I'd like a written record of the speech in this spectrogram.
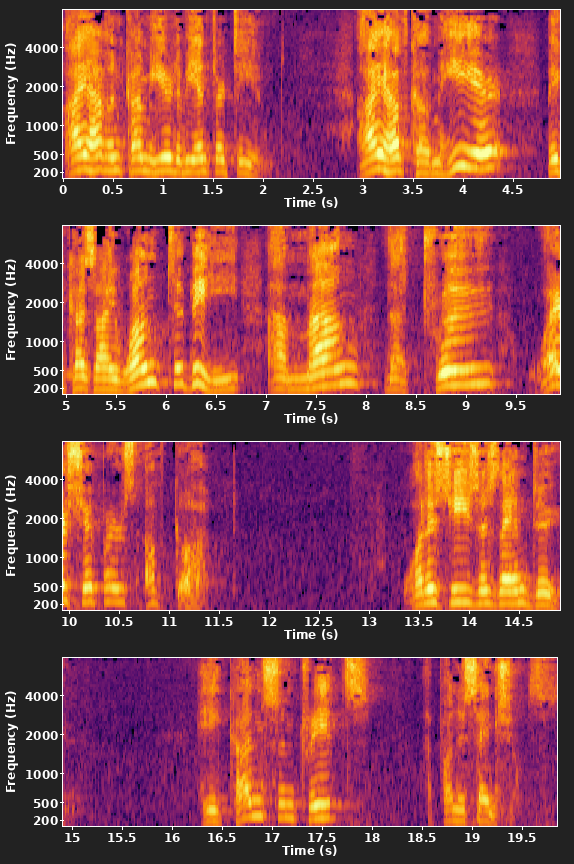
I haven't come here to be entertained. I have come here because I want to be among the true worshippers of God. What does Jesus then do? He concentrates upon essentials.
